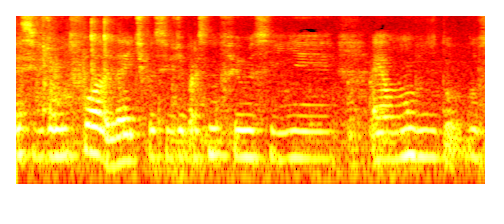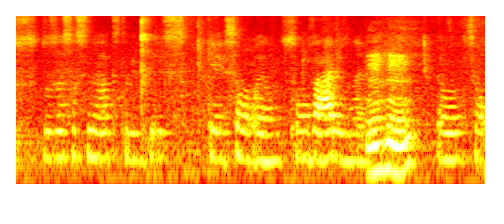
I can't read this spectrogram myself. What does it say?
Esse vídeo é muito foda. Daí, tipo, esse vídeo aparece no filme, assim, e é um dos, dos, dos assassinatos também que eles. que são, é, são vários, né? Uhum. Então, são,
